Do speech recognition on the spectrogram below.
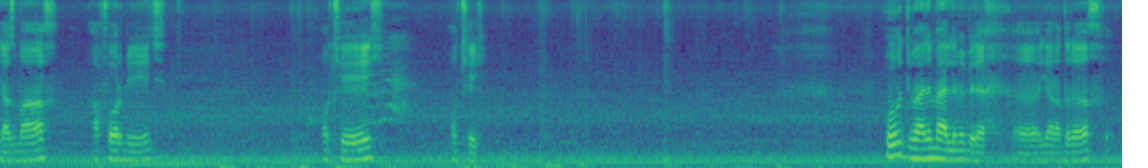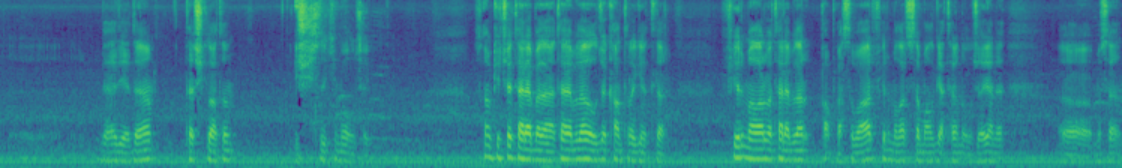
yazmaq, aformit, okey, okey. Bu deməli müəllimi belə ə, yaradırıq. Belə təşkilatın işçisi kimi olacaq. Son keçək tələbələr. Tələbələr olacaq kontragentlər. Firmalar və tələbələr papkası var. Firmalar sizə mal gətirən olacaq. Yəni ə, məsələn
